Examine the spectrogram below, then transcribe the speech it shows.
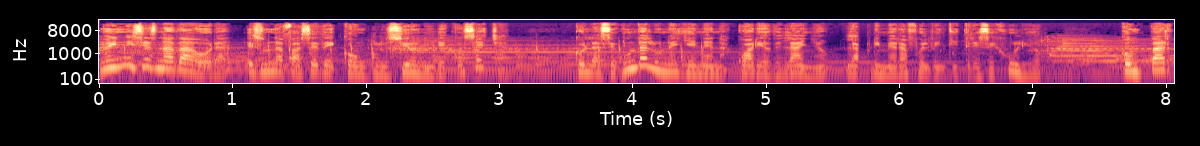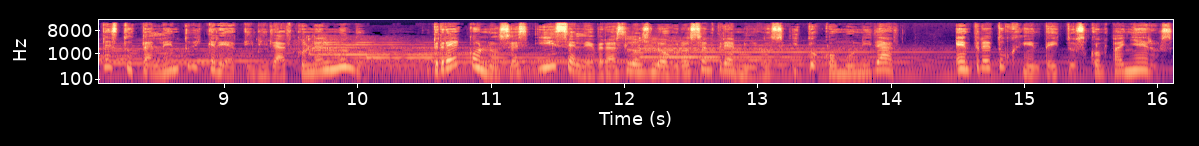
No inicies nada ahora, es una fase de conclusión y de cosecha. Con la segunda luna llena en Acuario del año, la primera fue el 23 de julio, compartes tu talento y creatividad con el mundo. Reconoces y celebras los logros entre amigos y tu comunidad, entre tu gente y tus compañeros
